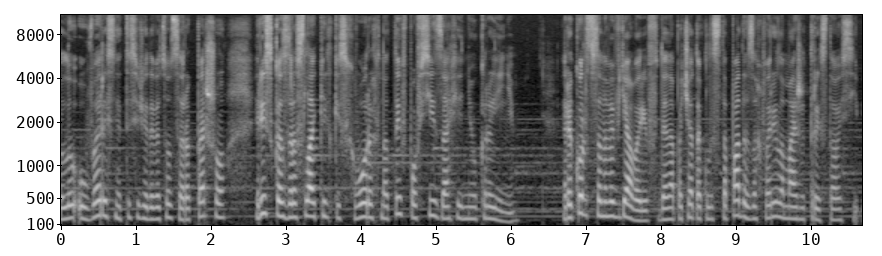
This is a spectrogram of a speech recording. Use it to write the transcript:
коли у вересні 1941-го різко зросла кількість хворих на тиф по всій Західній Україні. Рекорд встановив Яворів, де на початок листопада захворіло майже 300 осіб.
